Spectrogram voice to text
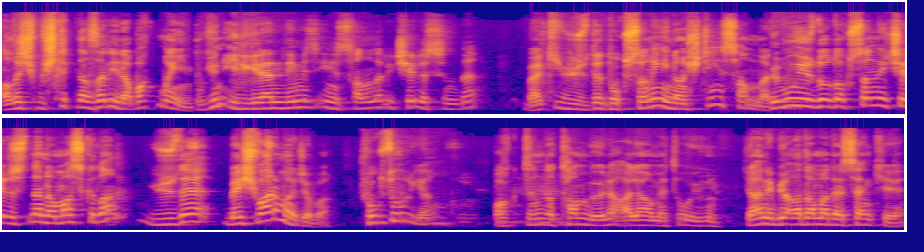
Alışmışlık nazarıyla bakmayın. Bugün ilgilendiğimiz insanlar içerisinde belki yüzde doksanı inançlı insanlar. Ve bu yüzde doksanın içerisinde namaz kılan yüzde beş var mı acaba? Çok zor ya. Baktığında tam böyle alamete uygun. Yani bir adama desen ki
